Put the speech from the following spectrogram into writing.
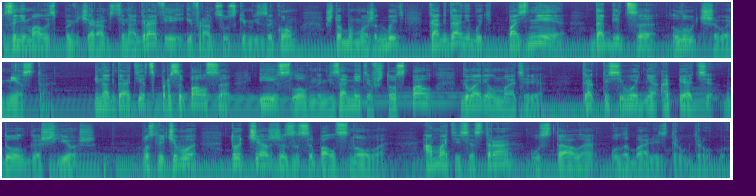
занималась по вечерам стенографией и французским языком, чтобы, может быть, когда-нибудь позднее добиться лучшего места. Иногда отец просыпался и, словно не заметив, что спал, говорил матери «Как ты сегодня опять долго шьешь?» После чего тотчас же засыпал снова, а мать и сестра устало улыбались друг другу.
